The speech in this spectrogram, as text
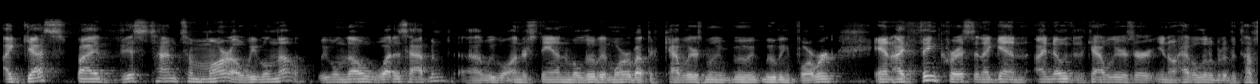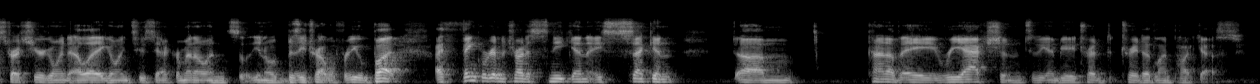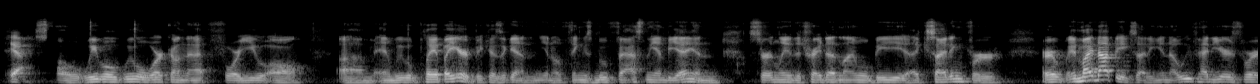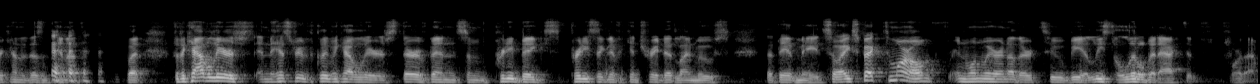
I guess by this time tomorrow, we will know. We will know what has happened. Uh, we will understand a little bit more about the Cavaliers moving, moving moving forward. And I think, Chris, and again, I know that the Cavaliers are, you know, have a little bit of a tough stretch here, going to LA, going to Sacramento, and so, you know, busy travel for you. But I think we're going to try to sneak in a second. Um, kind of a reaction to the NBA trade trade deadline podcast. Yeah. So we will we will work on that for you all Um, and we will play it by ear because again, you know, things move fast in the NBA, and certainly the trade deadline will be exciting for, or it might not be exciting. You know, we've had years where it kind of doesn't pan out, but for the Cavaliers in the history of the Cleveland Cavaliers, there have been some pretty big, pretty significant trade deadline moves that they have made. So I expect tomorrow, in one way or another, to be at least a little bit active for them.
